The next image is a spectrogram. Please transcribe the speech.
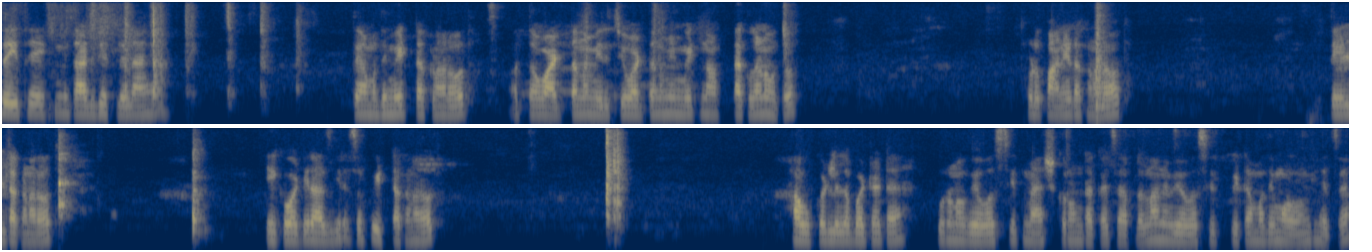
तर इथे एक मी ताट घेतलेलं आहे. त्यामध्ये मीठ टाकणार आहोत. आता वाटताना मिरची वाटताना मी मीठ ना टाकलं नव्हतं. थोडं पाणी टाकणार आहोत. तेल टाकणार आहोत. एक वाटी राजगिऱ्याचं पीठ टाकणार आहोत. हा उकडलेला बटाटा आहे. पूर्ण व्यवस्थित मॅश करून टाकायचा आहे आपल्याला आणि व्यवस्थित पिठामध्ये मळून घ्यायचं आहे.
